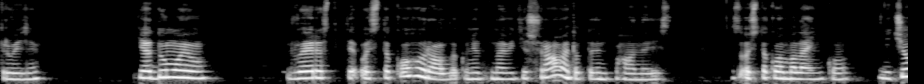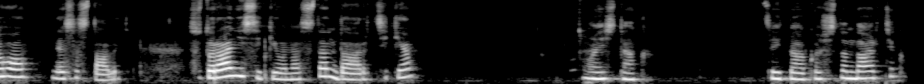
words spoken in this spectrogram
Друзі. Я думаю виростити ось такого равлика, у нього тут навіть є шрами, тобто він погано ріс. З ось такого маленького. Нічого не составить. Суторалісики у нас стандартики. Ось так. Цей також стандартик.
